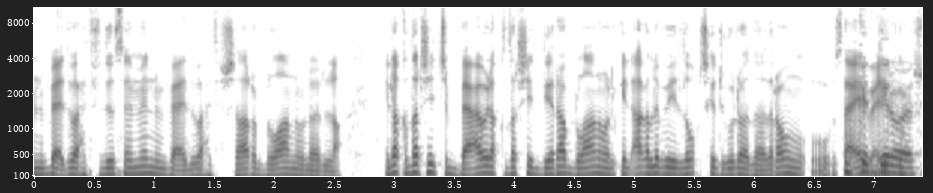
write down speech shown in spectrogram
من بعد واحد في deux semaines من بعد واحد في شهر plan ولا لا؟ إلا قدرتي تتبعها ولا قدرتي ديرها plan ولكن أغلبية الوقت كتقولوا هاد الهضره وصعيب عليكم.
